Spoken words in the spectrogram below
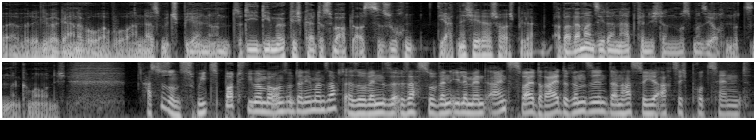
würde lieber gerne wo, woanders mitspielen. Und die, die Möglichkeit, das überhaupt auszusuchen, die hat nicht jeder Schauspieler. Aber wenn man sie dann hat, finde ich, dann muss man sie auch nutzen. Dann kann man auch nicht. Hast du so einen Sweet Spot, wie man bei uns Unternehmern sagt? Also wenn du sagst, so wenn Element 1, 2, 3 drin sind, dann hast du hier 80 Prozent.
